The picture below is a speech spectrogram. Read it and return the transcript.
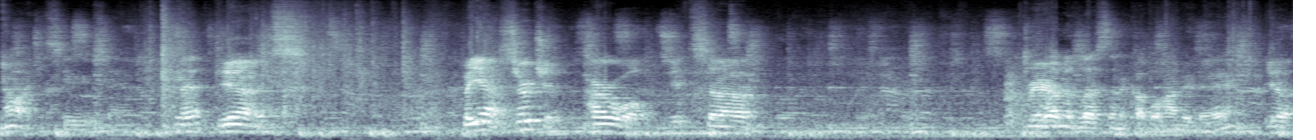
No, I can see what you're saying. Yeah, it's. But yeah, search it. Powerwall. It's uh. One Rare. of less than a couple hundred, eh? Yeah.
